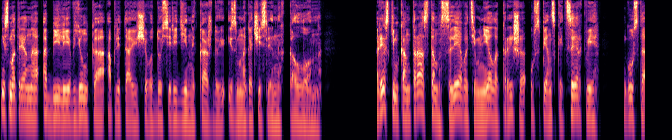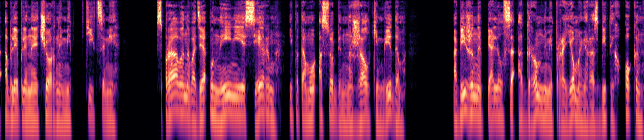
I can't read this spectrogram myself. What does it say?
несмотря на обилие вьюнка, оплетающего до середины каждую из многочисленных колонн. Резким контрастом слева темнела крыша Успенской церкви, густо облепленная черными птицами. Справа, наводя уныние серым и потому особенно жалким видом, обиженно пялился огромными проемами разбитых окон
